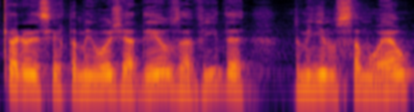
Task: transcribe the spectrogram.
Quero agradecer também hoje a Deus a vida do menino Samuel.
